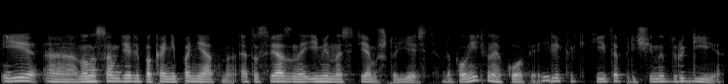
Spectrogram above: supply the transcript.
И, э, но на самом деле пока непонятно, это связано именно с тем, что есть дополнительная копия или какие-то причины другие.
